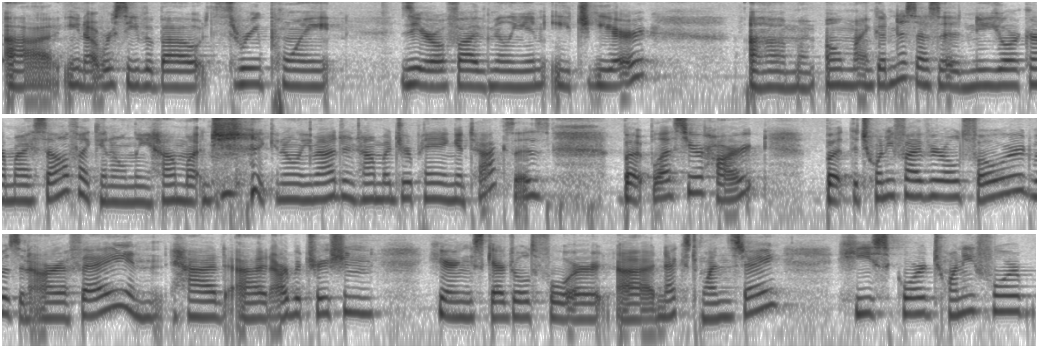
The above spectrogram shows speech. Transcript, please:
uh, you know, receive about 3.05 million each year. Um, oh my goodness, as a New Yorker myself, I can only how much I can only imagine how much you're paying in taxes. But bless your heart. But the 25 year old forward was an RFA and had uh, an arbitration hearing scheduled for uh, next Wednesday. He scored 24,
